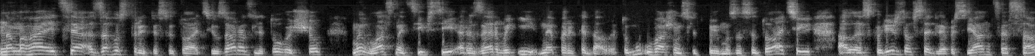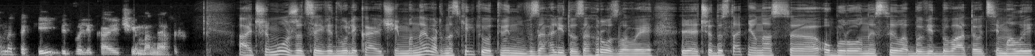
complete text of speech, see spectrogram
намагається загострити ситуацію зараз для того, щоб ми власне ці всі резерви і не перекидали. Тому уважно слідкуємо за ситуацією, але скоріш за все для росіян це саме такий відволікаючий маневр. А чи може цей відволікаючий маневр? Наскільки от він взагалі-то загрозливий? Е, Чи достатньо у нас е, оборони сил, аби відбивати оці малі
